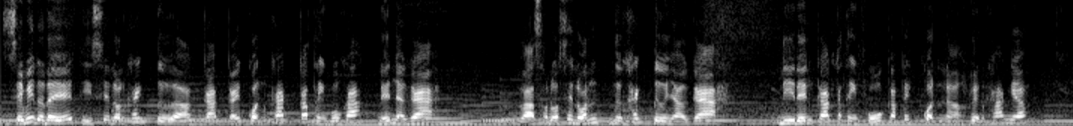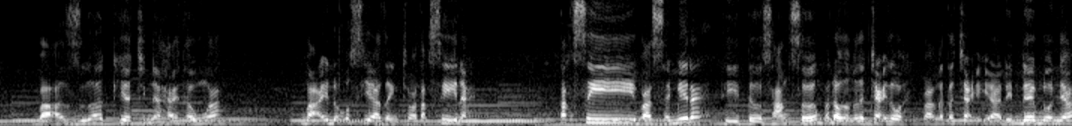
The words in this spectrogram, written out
xe buýt ở đây ấy, thì sẽ đón khách từ à, các cái quận khác các thành phố khác đến nhà ga. Và sau đó sẽ đón được khách từ nhà ga đi đến các cái thành phố, các cái quận huyện khác nhé. Và ở giữa kia chính là hệ thống á, bãi đỗ xe dành cho taxi này. Taxi và xe buýt ấy thì từ sáng sớm bắt đầu người ta chạy rồi và người ta chạy à, đến đêm luôn nhá.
